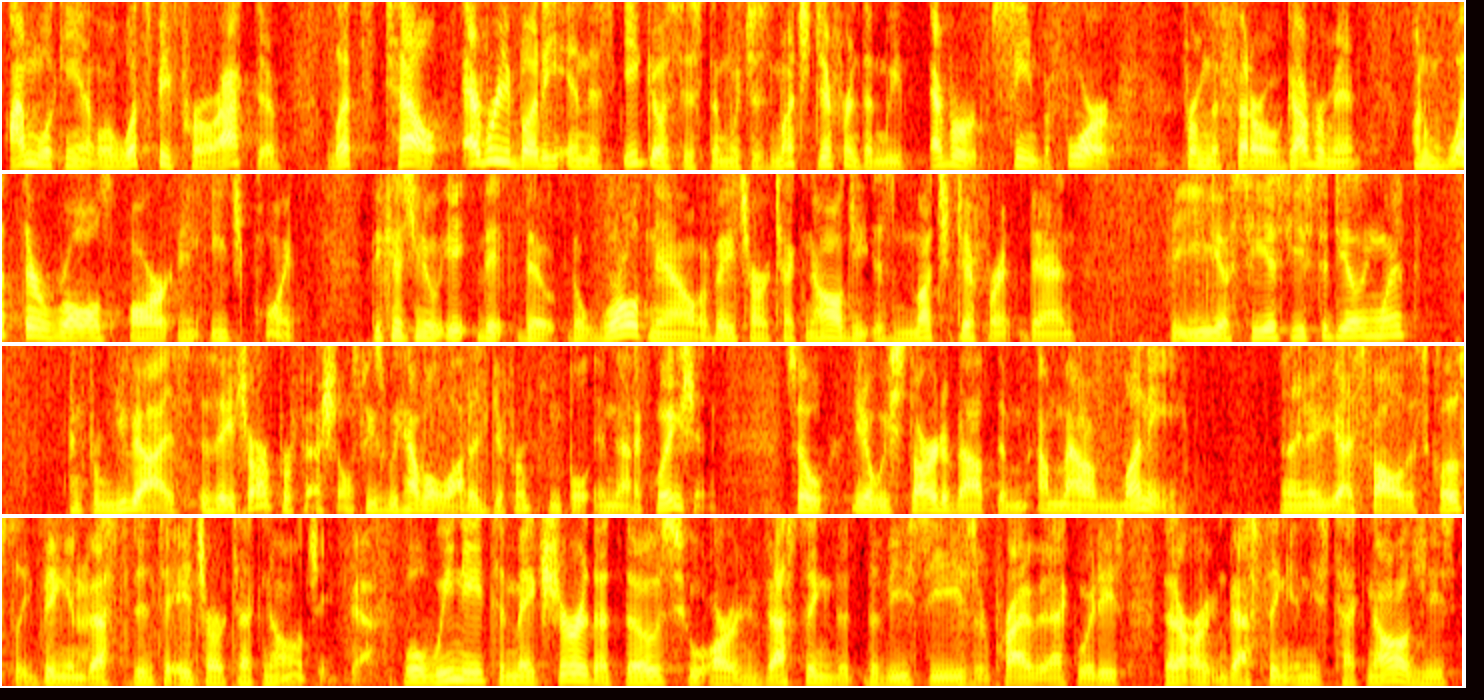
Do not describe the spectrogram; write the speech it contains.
I'm looking at, well, let's be proactive. Let's tell everybody in this ecosystem, which is much different than we've ever seen before from the federal government, on what their roles are in each point. Because, you know, it, the, the, the world now of HR technology is much different than the EEOC is used to dealing with and from you guys as HR professionals because we have a lot of different people in that equation. So, you know, we start about the amount of money, and I know you guys follow this closely, being invested into HR technology. Yeah. Well, we need to make sure that those who are investing, the, the VCs or private equities that are investing in these technologies,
